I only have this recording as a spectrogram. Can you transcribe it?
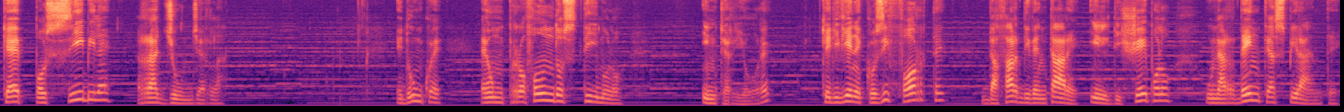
che è possibile raggiungerla. E dunque è un profondo stimolo interiore che diviene così forte da far diventare il discepolo un ardente aspirante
